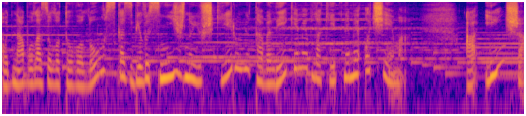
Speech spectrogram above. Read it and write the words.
Одна була золотоволоска з білосніжною шкірою та великими блакитними очима, а інша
